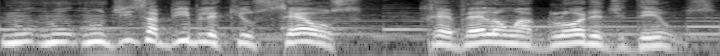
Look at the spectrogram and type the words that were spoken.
Não, não, não diz a Bíblia que os céus revelam a glória de Deus.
